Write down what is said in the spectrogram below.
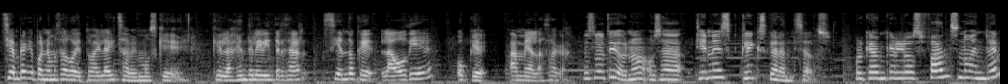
siempre que ponemos algo de Twilight, sabemos que, que la gente le va a interesar, siendo que la odie o que ame a la saga. Es lo digo, ¿no? O sea, tienes clics garantizados. Porque aunque los fans no entren,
